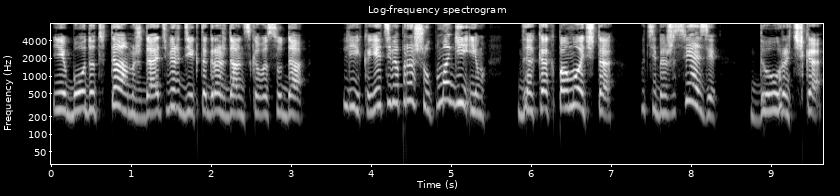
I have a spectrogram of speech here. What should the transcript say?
и будут там ждать вердикта гражданского суда. Лика, я тебя прошу, помоги им. Да как помочь-то? У тебя же связи. Дурочка,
